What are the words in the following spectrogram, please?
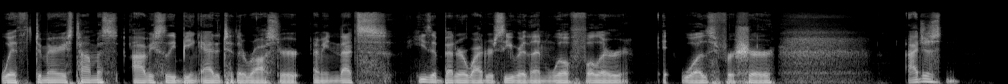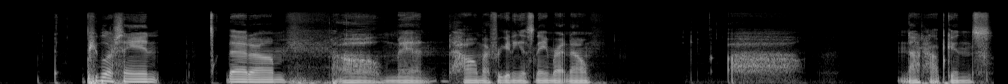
with Demaryius Thomas obviously being added to their roster. I mean, that's he's a better wide receiver than Will Fuller it was for sure. I just people are saying that um oh man, how am I forgetting his name right now? Uh, not Hopkins.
